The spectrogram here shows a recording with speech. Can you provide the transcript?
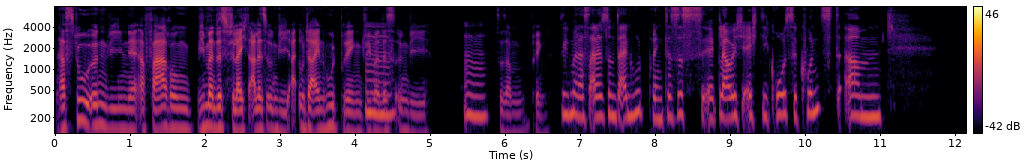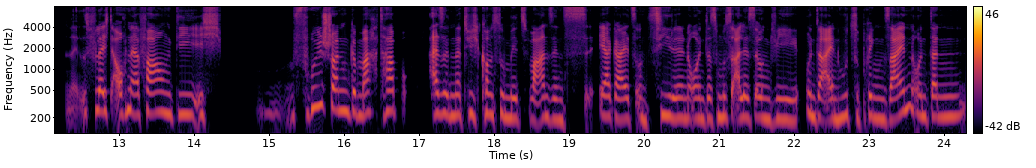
Mhm. Hast du irgendwie eine Erfahrung, wie man das vielleicht alles irgendwie unter einen Hut bringt, wie man das mhm. irgendwie mhm. zusammenbringt? Wie man das alles unter einen Hut bringt, das ist, äh, glaube ich, echt die große Kunst. Ähm, ist vielleicht auch eine Erfahrung, die ich früh schon gemacht habe. Also natürlich kommst du mit Wahnsinns Ehrgeiz und Zielen und das muss alles irgendwie unter einen Hut zu bringen sein und dann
